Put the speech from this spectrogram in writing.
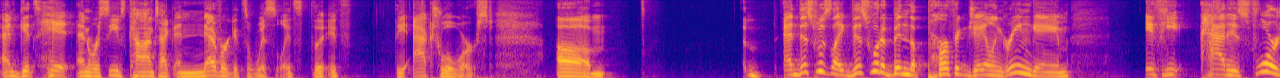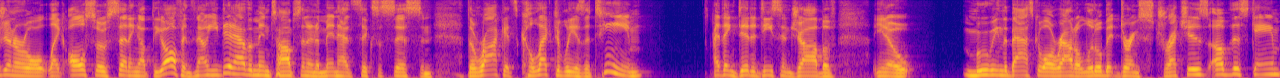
and gets hit and receives contact and never gets a whistle. It's the it's the actual worst. Um, and this was like this would have been the perfect Jalen Green game if he had his floor general like also setting up the offense. Now he did have Amen Thompson and Amen had six assists and the Rockets collectively as a team I think did a decent job of, you know, moving the basketball around a little bit during stretches of this game,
